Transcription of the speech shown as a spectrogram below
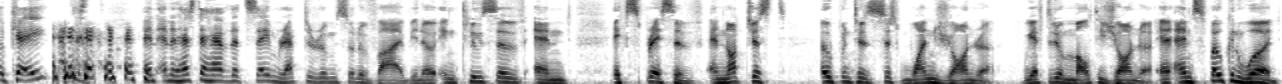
Okay. Just- and, and it has to have that same Raptor Room sort of vibe, you know, inclusive and expressive and not just open to just one genre. We have to do a multi-genre and, and spoken word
